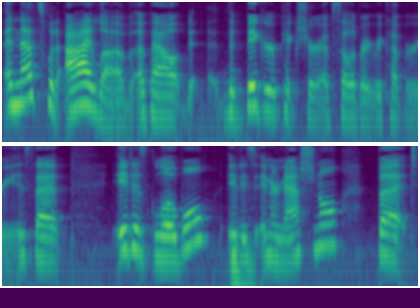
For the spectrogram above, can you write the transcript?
and that's what I love about the bigger picture of Celebrate Recovery is that it is global, it Mm-hmm. is international, but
